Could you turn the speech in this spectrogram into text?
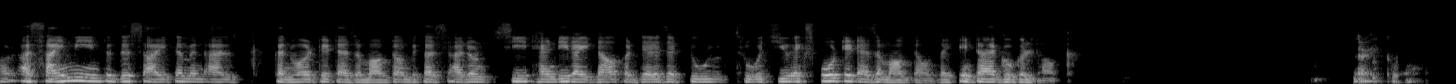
uh, assign me into this item and I'll convert it as a markdown because I don't see it handy right now, but there is a tool through which you export it as a markdown, like entire Google Doc. All right, cool.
